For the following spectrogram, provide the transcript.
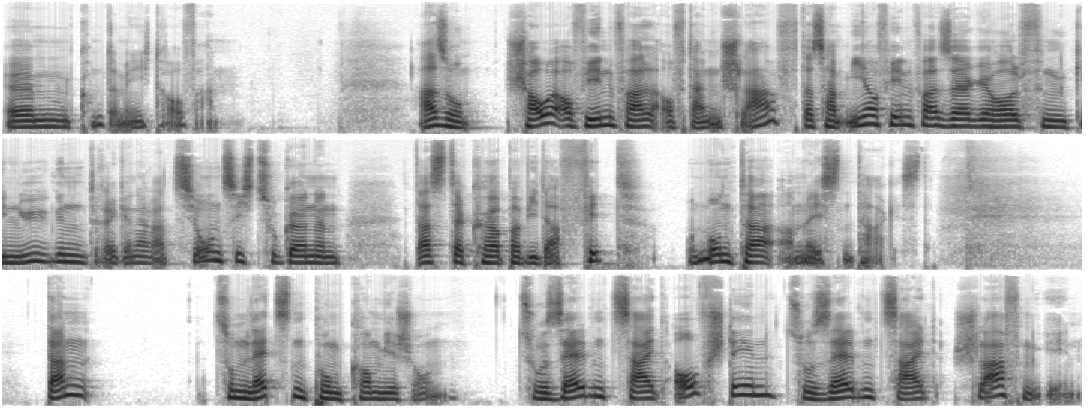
ähm, kommt ein wenig drauf an. Also, schaue auf jeden Fall auf deinen Schlaf. Das hat mir auf jeden Fall sehr geholfen, genügend Regeneration sich zu gönnen, dass der Körper wieder fit und munter am nächsten Tag ist. Dann zum letzten Punkt kommen wir schon. Zur selben Zeit aufstehen, zur selben Zeit schlafen gehen.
